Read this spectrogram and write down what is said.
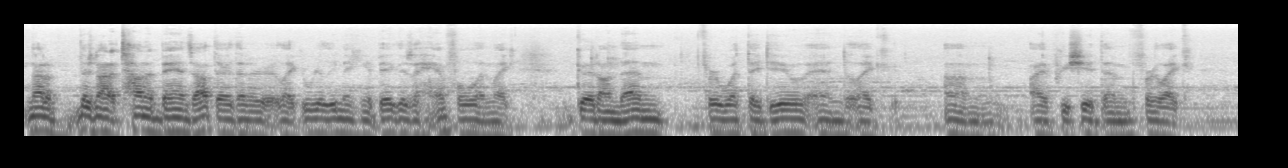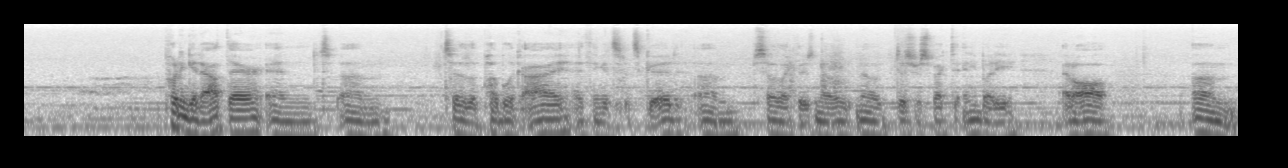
Not a there's not a ton of bands out there that are like really making it big. There's a handful, and like good on them for what they do, and like um, I appreciate them for like putting it out there and um, to the public eye. I think it's it's good. Um, so like, there's no no disrespect to anybody at all. Um,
